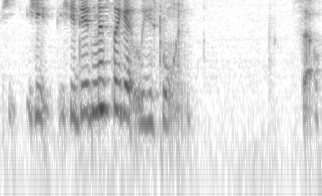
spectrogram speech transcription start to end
He, he, he did miss like at least one. So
